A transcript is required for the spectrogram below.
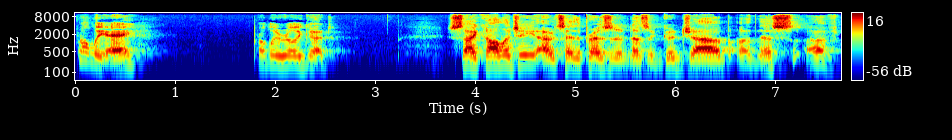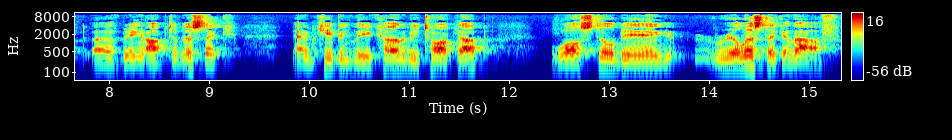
probably A, probably really good. Psychology, I would say the president does a good job on this of, of being optimistic and keeping the economy talked up while still being realistic enough,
